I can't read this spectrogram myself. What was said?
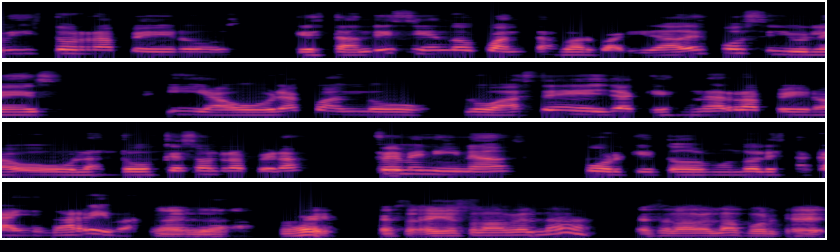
visto raperos que están diciendo cuantas barbaridades posibles y ahora cuando lo hace ella, que es una rapera, o las dos que son raperas femeninas, porque todo el mundo le está cayendo arriba. Eso, es la verdad. Eso es la verdad porque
